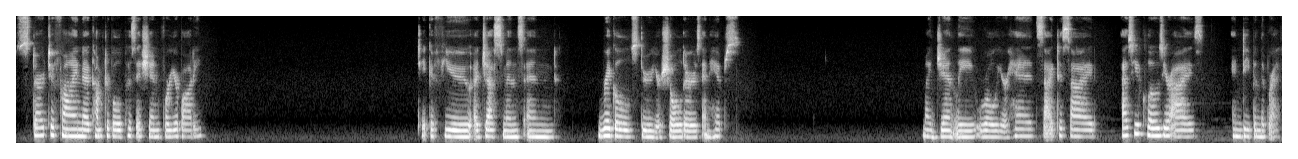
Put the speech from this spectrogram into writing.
Start to find a comfortable position for your body. Take a few adjustments and wriggles through your shoulders and hips. Might gently roll your head side to side as you close your eyes and deepen the breath.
